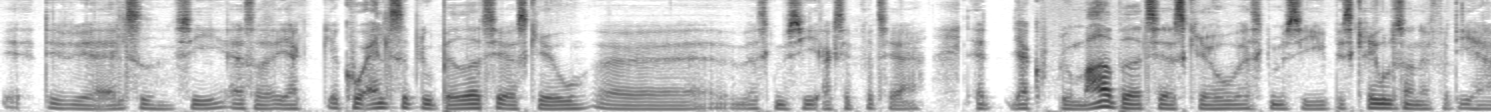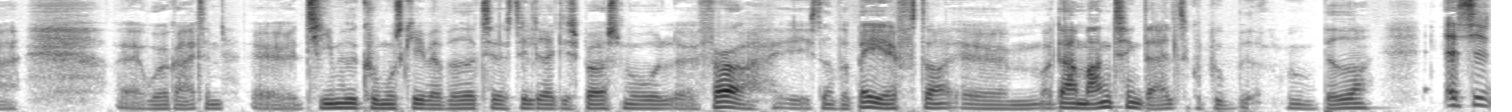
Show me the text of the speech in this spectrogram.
det vil jeg altid sige. Altså, jeg, jeg kunne altid blive bedre til at skrive, øh, hvad skal man sige, acceptkriterier. At jeg kunne blive meget bedre til at skrive, hvad skal man sige, beskrivelserne for de her øh, work items. Øh, teamet kunne måske være bedre til at stille rigtige spørgsmål øh, før, i stedet for bagefter. Øh, og der er mange ting, der altid kunne blive, bedre. Altså,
